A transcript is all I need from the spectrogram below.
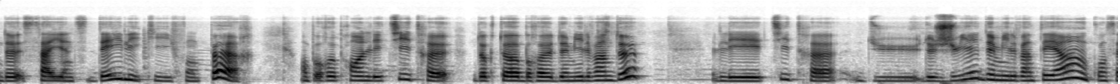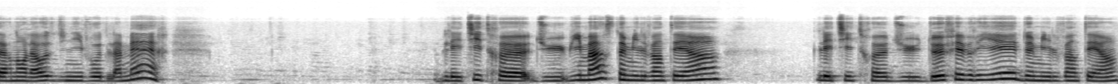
de Science Daily qui font peur. On peut reprendre les titres d'octobre 2022, les titres du, de juillet 2021 concernant la hausse du niveau de la mer, les titres du 8 mars 2021, les titres du 2 février 2021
